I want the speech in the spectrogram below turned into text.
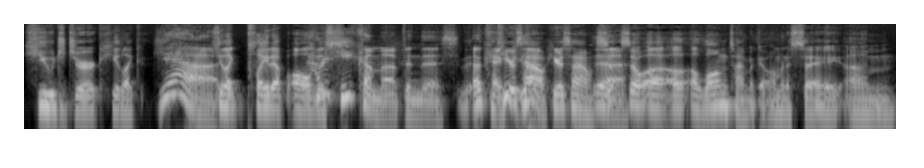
Huge jerk. He like Yeah. he like played up all How this. did he come up in this? Okay. Here's yeah. how. Here's how. Yeah. So, so uh, a, a long time ago, I'm going to say, um,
